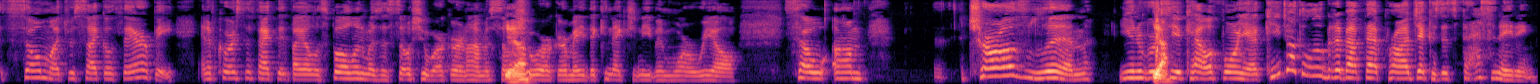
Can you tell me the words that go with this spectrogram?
so much with psychotherapy. And of course, the fact that Viola Spolin was a social worker and I'm a social yeah. worker made the connection even more real. So, um, Charles Limb, University yeah. of California, can you talk a little bit about that project? Because it's fascinating.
